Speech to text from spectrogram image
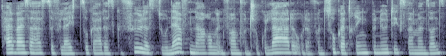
Teilweise hast du vielleicht sogar das Gefühl, dass du Nervennahrung in Form von Schokolade oder von Zucker dringend benötigst, weil man sonst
